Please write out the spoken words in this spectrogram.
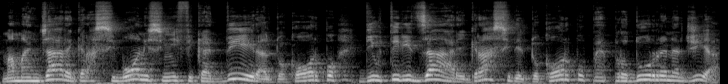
ma mangiare grassi buoni significa dire al tuo corpo di utilizzare i grassi del tuo corpo per produrre energia,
